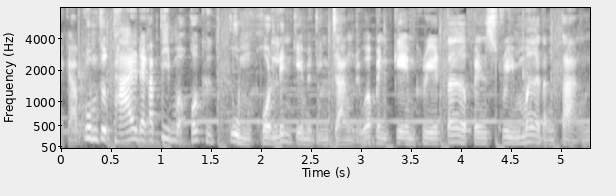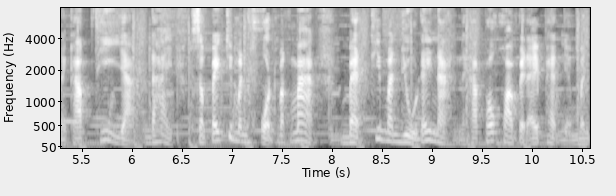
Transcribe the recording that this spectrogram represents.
นะครับกลุ่มสุดท้ายนะครับที่เหมาะก็คือกลุ่มคนเล่นเกมจริงจังงๆ หรือว่าเป็นเกมครีเอเตอร์เป็นสตรีมเมอร์ต่างๆนะครับที่อยากได้สเปคที่มันโหดมากๆ แบตที่มันอยู่ได้นานนะครับเพราะความเป็น iPad เนี่ยมัน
